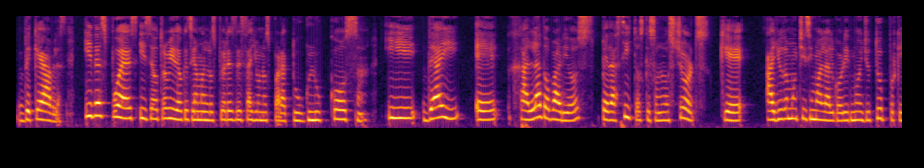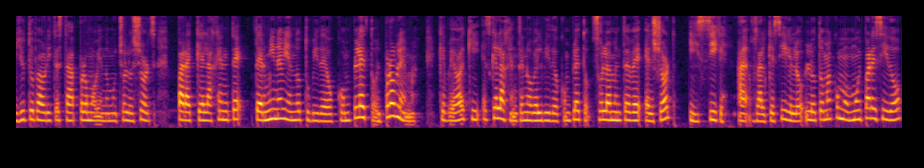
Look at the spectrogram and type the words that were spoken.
¿De qué hablas? Y después hice otro video que se llama Los peores desayunos para tu glucosa. Y de ahí he jalado varios pedacitos que son los shorts que ayuda muchísimo al algoritmo de YouTube porque YouTube ahorita está promoviendo mucho los shorts para que la gente termine viendo tu video completo. El problema que veo aquí es que la gente no ve el video completo, solamente ve el short y sigue, o sea, el que sigue, lo, lo, toma como muy parecido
